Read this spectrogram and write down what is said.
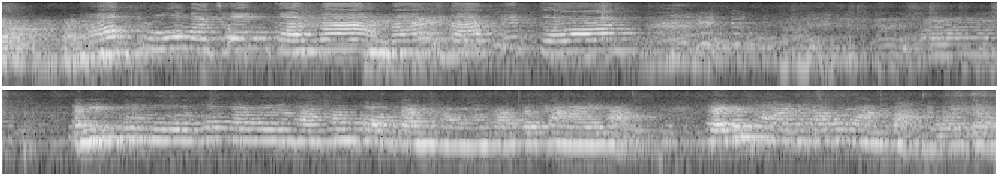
ดาค่ะน้องครูมาชมก่อนบ้างนายสาธิตก่อนเอ่ออันนี้คือทั่วไปเลยนะคะขั้นตอนการทำนะคะกระชายค่ะ ใช้กระชายนะคะประมาณ 300 กรัม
